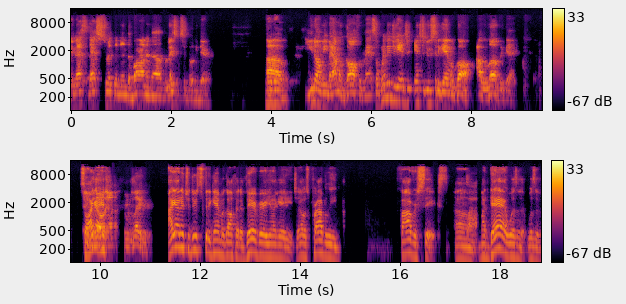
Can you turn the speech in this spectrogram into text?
and that's that's strengthening the bond and the relationship building there. Um, you know me, man. I'm a golfer, man. So when did you get introduced to the game of golf? I love the game. So and, I got know, int- later. I got introduced to the game of golf at a very, very young age. I was probably five or six. Um, wow. My dad was a, was a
